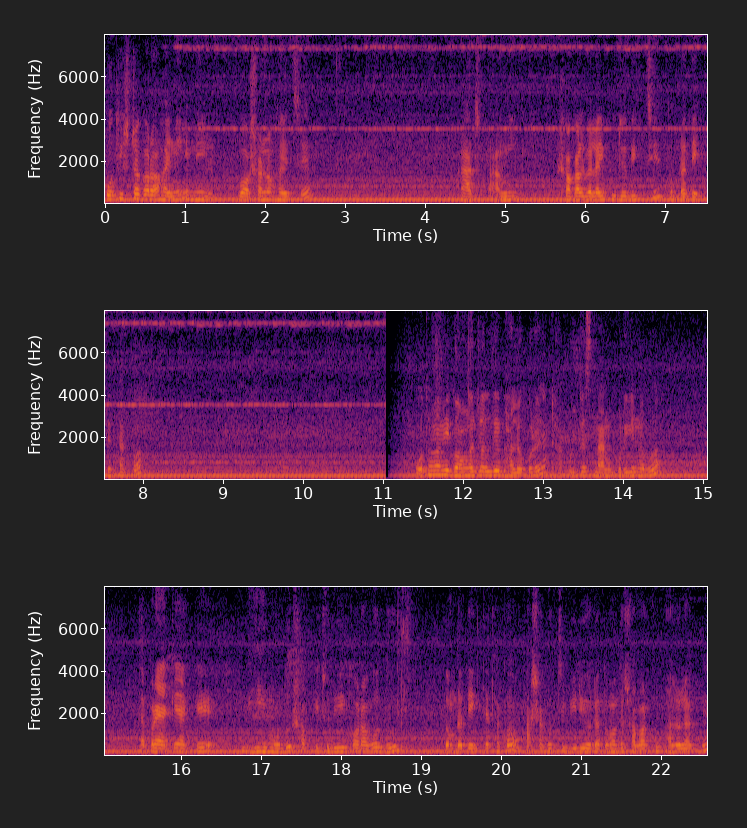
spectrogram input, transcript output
প্রতিষ্ঠা করা হয়নি, এমনি বসানো হয়েছে। আজ আমি সকালবেলায় পুজো দিচ্ছি, তোমরা দেখতে থাকো। প্রথমে আমি গঙ্গা জল দিয়ে ভালো করে ঠাকুরকে স্নান করিয়ে নেব। তারপরে একে একে ঘি, মধু সব কিছু দিয়ে করাবো দুধ। তোমরা দেখতে থাকো। আশা করছি ভিডিওটা তোমাদের সবার খুব ভালো লাগবে।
